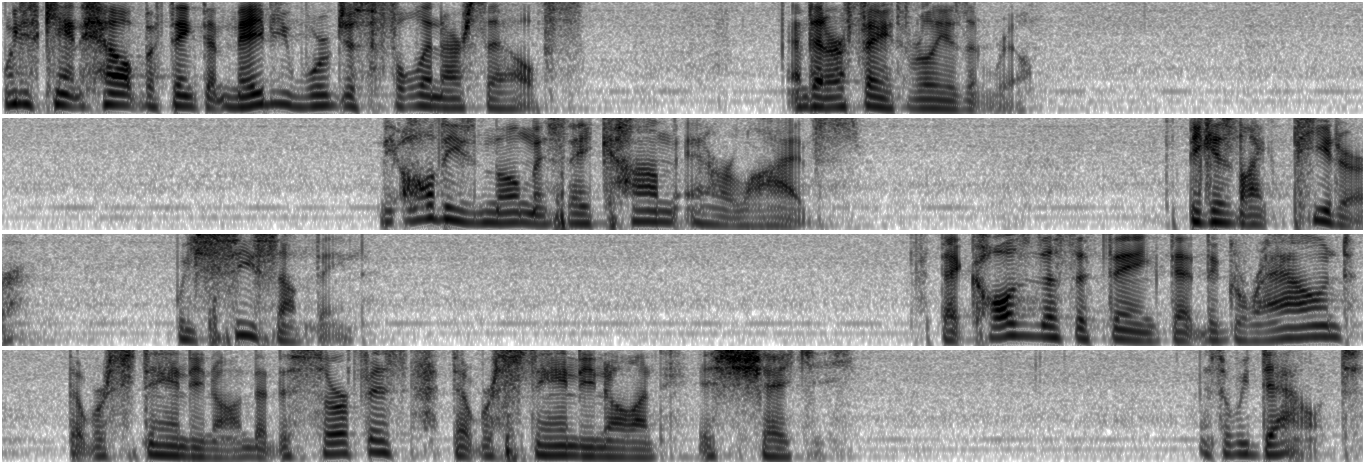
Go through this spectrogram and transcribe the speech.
We just can't help but think that maybe we're just fooling ourselves and that our faith really isn't real. All these moments, they come in our lives. Because, like Peter, we see something that causes us to think that the ground that we're standing on, that the surface that we're standing on is shaky. And so we doubt.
